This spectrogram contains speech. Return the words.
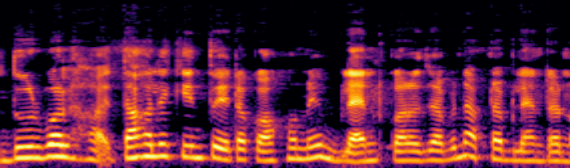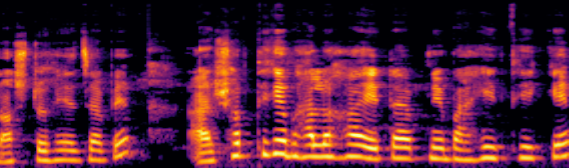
দুর্বল হয়, তাহলে কিন্তু এটা কখনোই ব্ল্যান্ড করা যাবে না, আপনার ব্ল্যান্ডার নষ্ট হয়ে যাবে। আর সব থেকে ভালো হয় এটা আপনি বাহির থেকে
